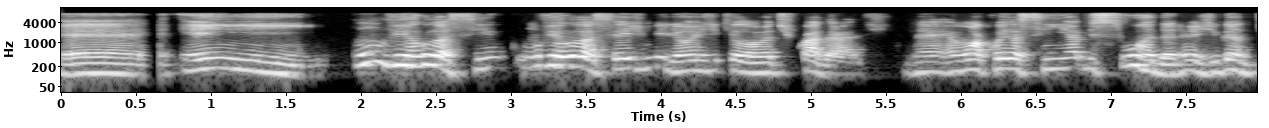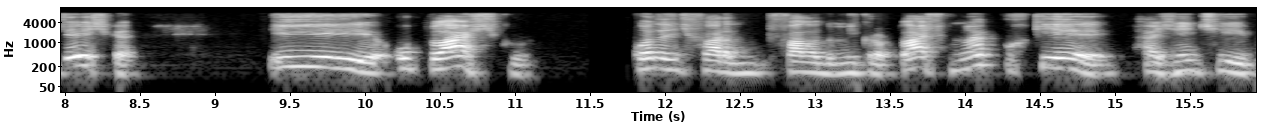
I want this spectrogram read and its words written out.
é, em 1,6 milhões de quilômetros quadrados. Né? É uma coisa assim absurda, né? gigantesca. E o plástico, quando a gente fala, fala do microplástico, não é porque a gente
